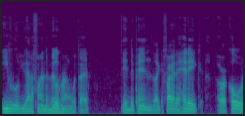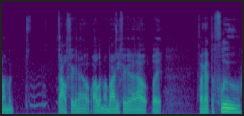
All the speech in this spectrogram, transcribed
evil. You got to find the middle ground with that. It depends. Like if I got a headache or a cold, I'm gonna, I'll figure it out. I'll let my body figure that out. But if I got the flu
